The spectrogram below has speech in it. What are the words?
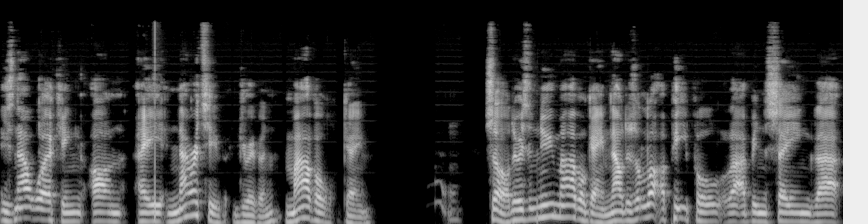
is now working on a narrative driven Marvel game. Hmm. So there is a new Marvel game. Now there's a lot of people that have been saying that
